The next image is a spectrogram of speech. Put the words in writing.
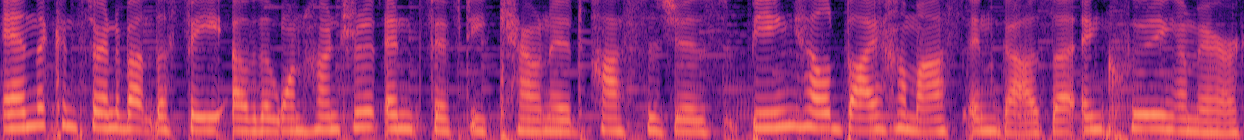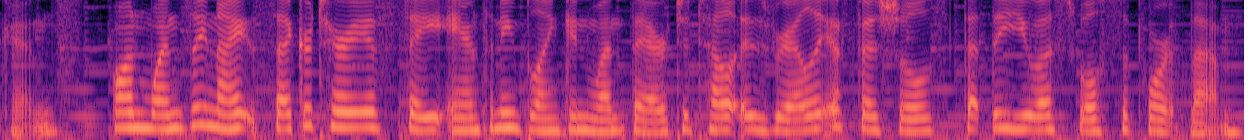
and the concern about the fate of the 150 counted hostages being held by Hamas in Gaza, including Americans. On Wednesday night, Secretary of State Antony Blinken went there to tell Israeli officials that the U.S. will support them.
